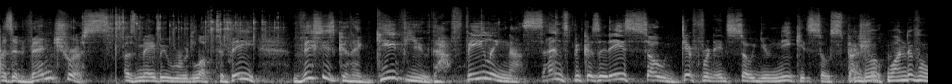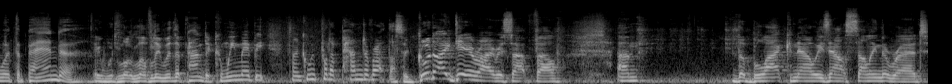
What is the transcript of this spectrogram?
as adventurous as maybe we would love to be, this is going to give you that feeling, that sense, because it is so different, it's so unique, it's so special. It would look wonderful with the panda. It would look lovely with the panda. Can we maybe, can we put a panda out? That's a good idea, Iris Apfel. Um, the black now is outselling the red.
